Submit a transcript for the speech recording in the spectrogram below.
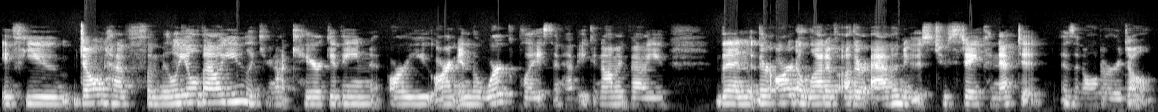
If you don't have familial value, like you're not caregiving or you aren't in the workplace and have economic value, then there aren't a lot of other avenues to stay connected as an older adult.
